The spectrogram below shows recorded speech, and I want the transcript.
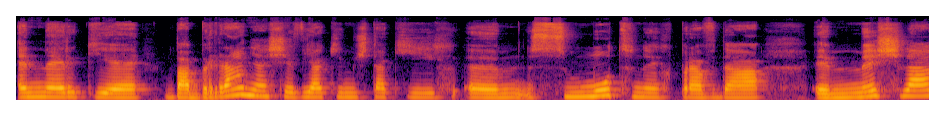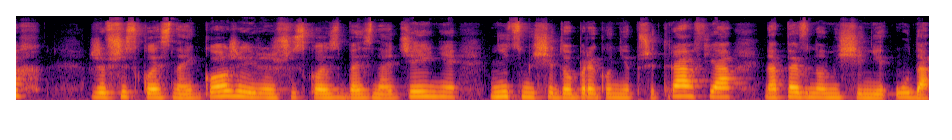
energię babrania się w jakimś takich em, smutnych, prawda, myślach że wszystko jest najgorzej, że wszystko jest beznadziejnie, nic mi się dobrego nie przytrafia, na pewno mi się nie uda.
